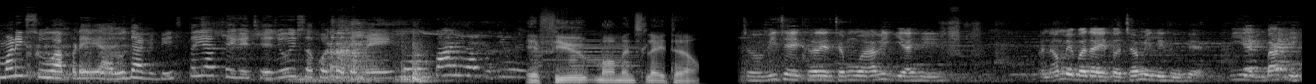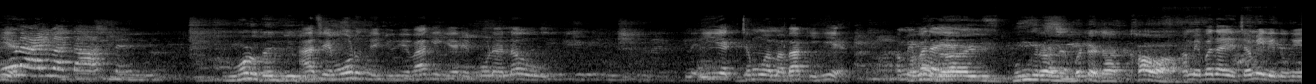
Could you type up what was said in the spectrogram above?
મળીશું આપણે આ રુદાની ડીશ તૈયાર થઈ ગઈ છે જોઈ શકો છો તમે A few moments later. જો વિજય ઘરે જમવા આવી ગયા હે અને અમે બધાએ તો જમી લીધું છે ઈ એક બાકી છે મોડા આવ્યા હતા એટલે મોડું થઈ ગયું. આજે મોડું થઈ ગયું છે વાગી ગયા છે પોણા નવ. ને ઈ એક જમવામાં બાકી છે અમે બધાએ ભૂંગરા ને બટેકા ખાવા. અમે બધાએ જમી લીધું છે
